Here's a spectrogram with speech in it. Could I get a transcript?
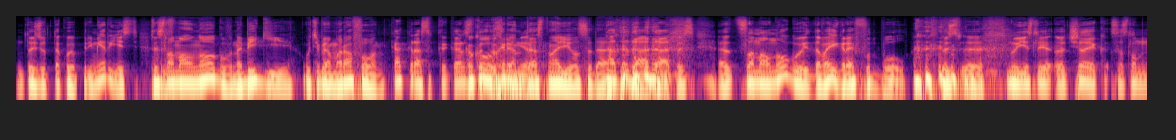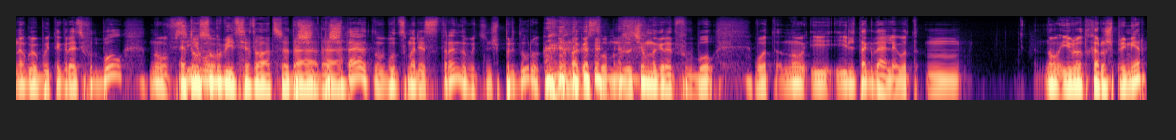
Ну, то есть вот такой пример есть. Ты сломал ногу, набеги, у тебя марафон. Как раз, как раз Какого хрена пример. ты остановился, да? Да-да-да, да. То есть сломал ногу и давай играй в футбол. То есть, ну, если человек со сломанной ногой будет играть в футбол, ну, все Это усугубит ситуацию, да, да. посчитают, ну, будут смотреть со стороны, думать, ну, что, придурок, у меня нога сломана, зачем он играет в футбол? Вот, ну, и, или так далее. Вот, ну, и вот хороший пример,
